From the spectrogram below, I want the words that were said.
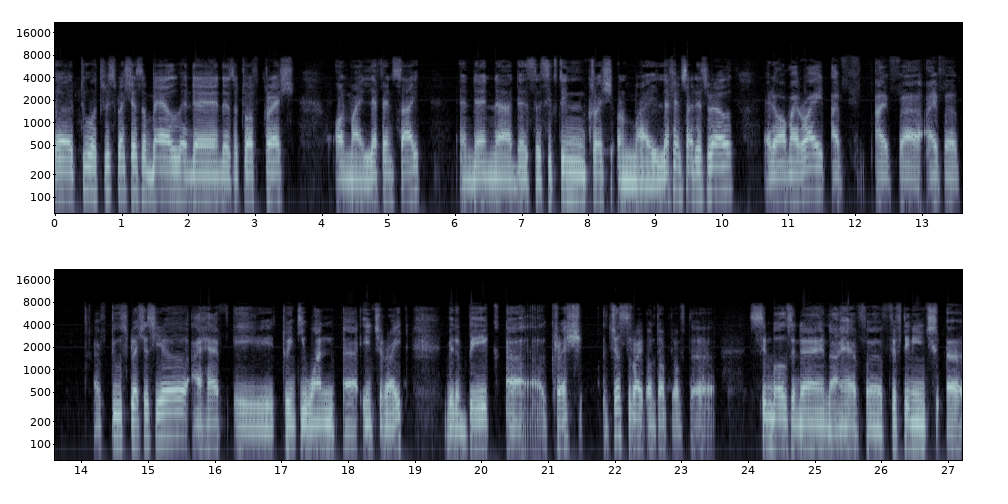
uh, two or three splashes of bell, and then there's a 12 crash on my left hand side, and then uh, there's a 16 crash on my left hand side as well, and on my right, I've I've uh, I've uh, I have two splashes here. I have a 21 uh, inch right with a big uh, crash just right on top of the cymbals, and then I have a 15 inch uh.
